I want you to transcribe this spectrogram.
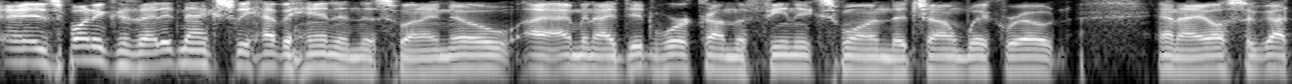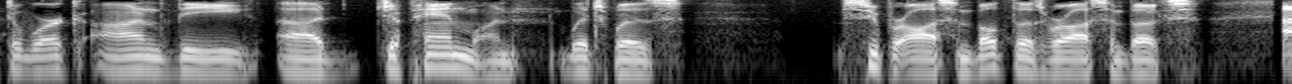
It's funny because I didn't actually have a hand in this one. I know, I, I mean, I did work on the Phoenix one that John Wick wrote, and I also got to work on the uh, Japan one, which was super awesome. Both those were awesome books. I,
